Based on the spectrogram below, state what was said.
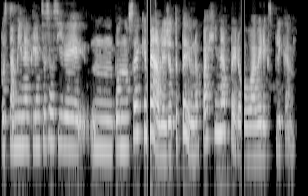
Pues también el cliente es así de, mm, pues no sé de qué me hables, yo te pedí una página, pero a ver, explícame.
